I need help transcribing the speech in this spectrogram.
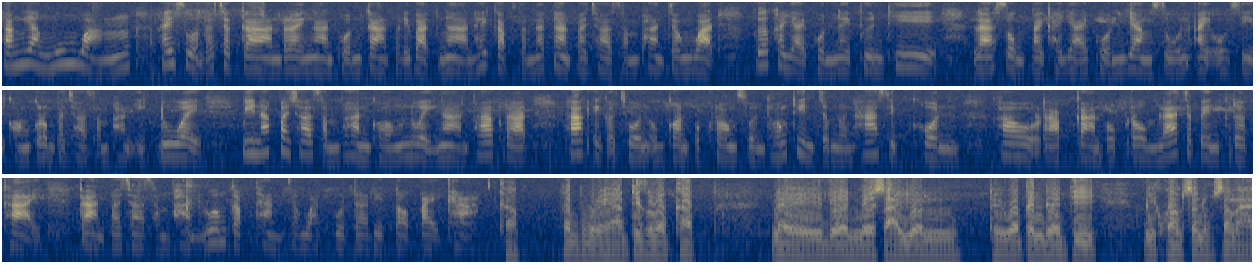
ทั้งยังมุ่งหวังให้ส่วนราชการรายงานผลการปฏิบัติงานให้กับสำนักงานประชาสัมพันธ์จังหวัด เพื่อขยายผลในพื้นที่ และส่งไปขยายผลยังศูนย์ IOC ของกรมประชาสัมพันธ์อีกด้วย มีนักประชาสัมพันธ์ของหน่วยงานภาครัฐ ภาคเอกชน องค์กรปกครองส่วนท้องถิ่นจำนวน 50 คน เข้ารับการอบรม และจะเป็นเครือข่าย การประชาสัมพันธ์ร่วมกับทางจังหวัดอุตรดิตถ์ต่อไปค่ะ ครับ ท่านผู้บริหารที่เคารพครับ ในเดือนเมษายน ถือว่าเป็นเดือนที่มีความสนุกสนาน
